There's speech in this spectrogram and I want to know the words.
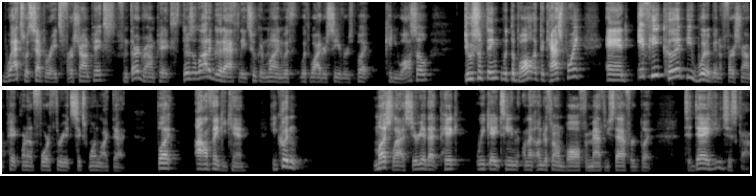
that's what separates first round picks from third round picks. There's a lot of good athletes who can run with with wide receivers, but can you also do something with the ball at the catch point? And if he could, he would have been a first round pick running a 4 3 at 6 1 like that. But I don't think he can. He couldn't much last year. He had that pick week 18 on that underthrown ball from Matthew Stafford. But today, he just got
